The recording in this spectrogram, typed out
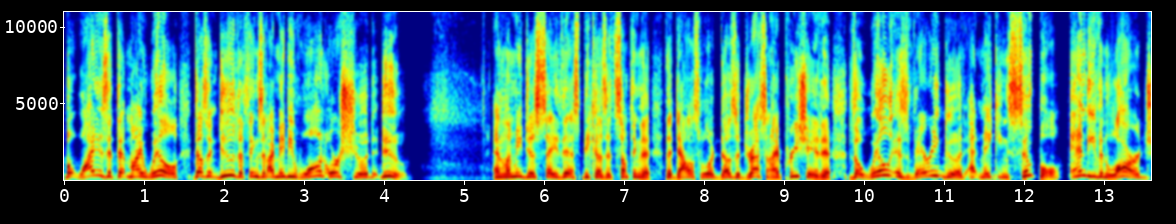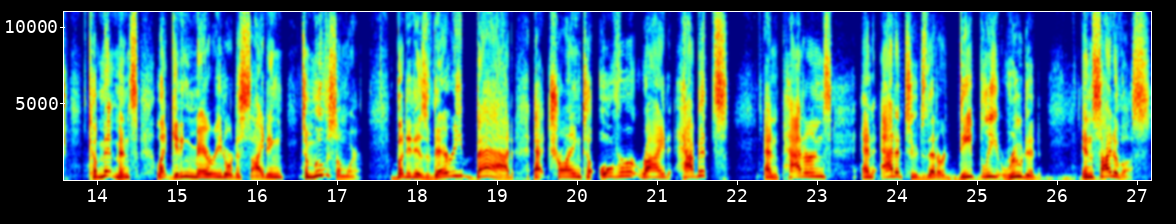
but why is it that my will doesn't do the things that I maybe want or should do? And let me just say this because it's something that, that Dallas Willard does address, and I appreciated it. The will is very good at making simple and even large commitments like getting married or deciding to move somewhere. But it is very bad at trying to override habits and patterns and attitudes that are deeply rooted inside of us.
